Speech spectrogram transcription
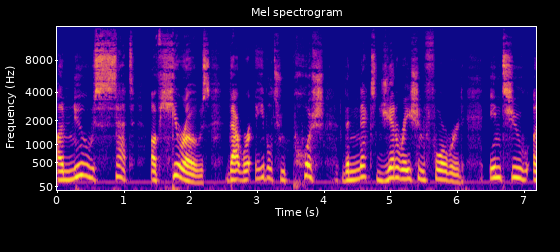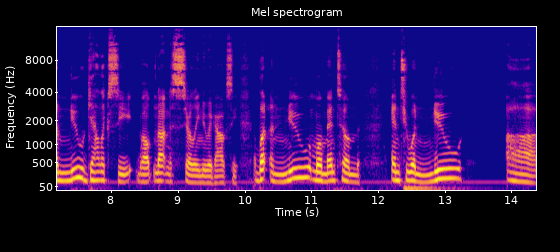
a new set of heroes that were able to push the next generation forward into a new galaxy, well, not necessarily a new galaxy, but a new momentum and to a new uh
